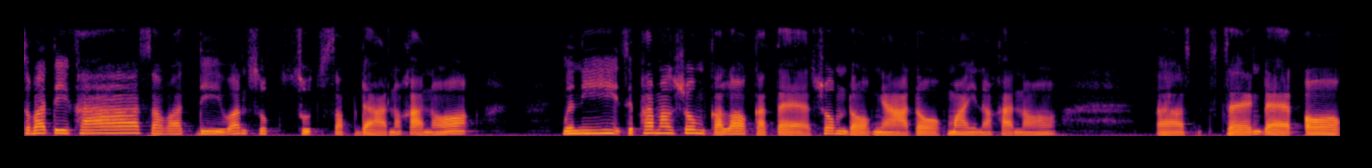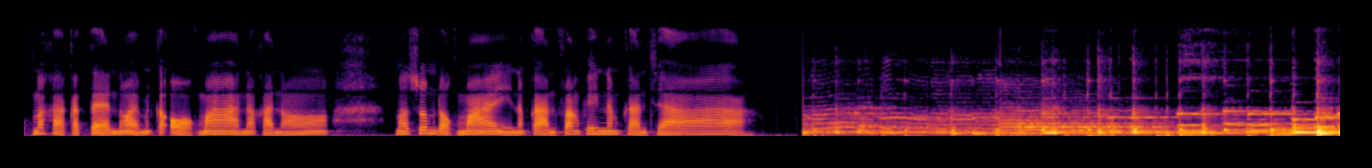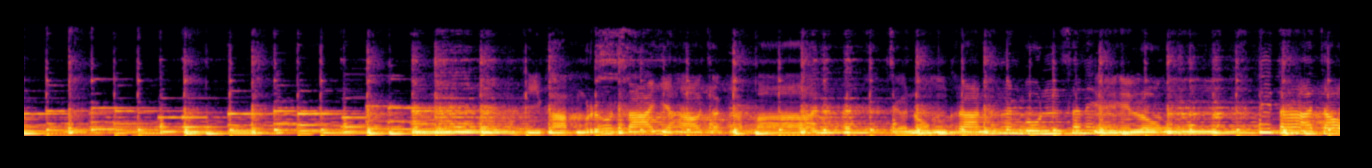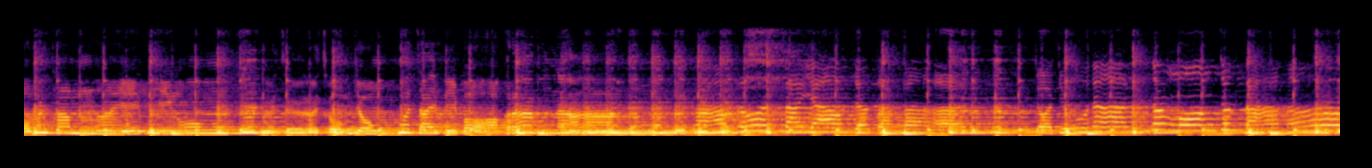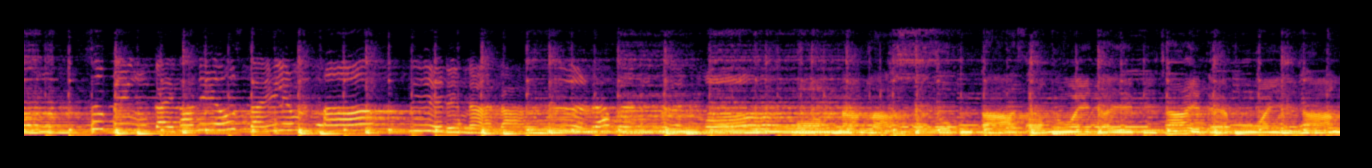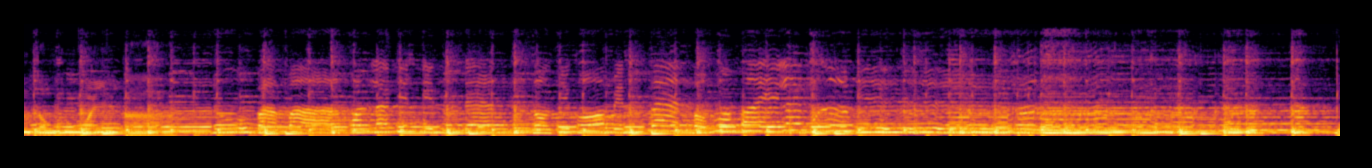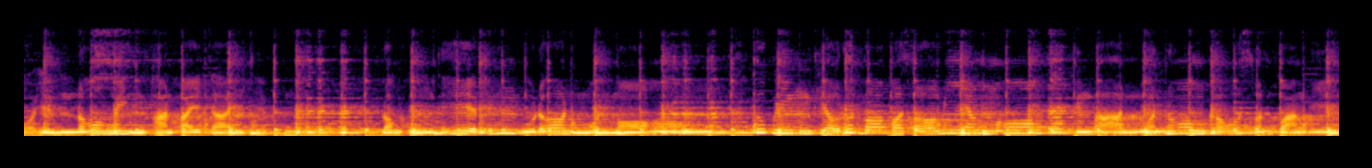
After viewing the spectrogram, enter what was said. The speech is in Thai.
สวัสดีค่ะ สวัสดีวันศุกร์สุดสัปดาห์เนาะค่ะเนาะมื้อนี้สิพามาชมกะลอกกะแตชมดอกหญ้าดอกไม้นะคะเนาะอ่าแสงแดดออกนะคะกะแตน้อยมันก็ออกมานะคะเนาะมาชมดอกไม้น้ำการฟังเพลงน้ำการจ้าายยาวจะกลับบ้านเจอนงครันเงินบุญเสน่ห์ลงพี่ตาเจ้ามันทำให้พี่งง เมื่อเจอชมยงหัวใจพี่บอกรักนาง ผ่านไปใจเจ็บลองกรุงเทพถึงอุดรหม่นมอง ทุกวิ่งเที่ยวรถบอกสเมียงมอง ถึงบ้านนวลน้องเขาสวนกวางพี่ชะ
